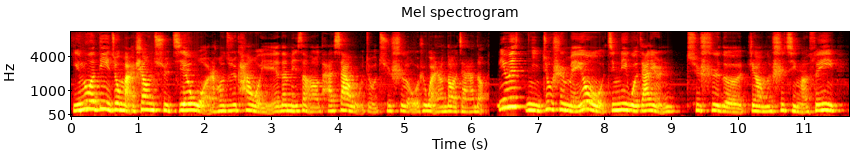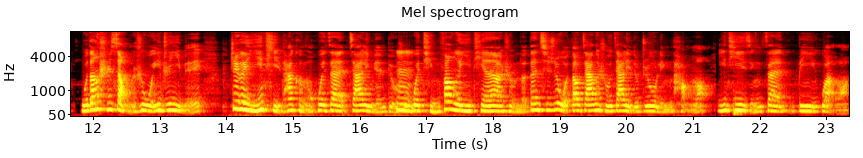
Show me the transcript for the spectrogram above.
一落地就马上去接我，然后就去看我爷爷，但没想到他下午就去世了。我是晚上到家的，因为你就是没有经历过家里人去世的这样的事情嘛，所以我当时想的是，我一直以为。这个遗体它可能会在家里面，比如说会停放个一天啊什么的。但其实我到家的时候，家里就只有灵堂了，遗体已经在殡仪馆了。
